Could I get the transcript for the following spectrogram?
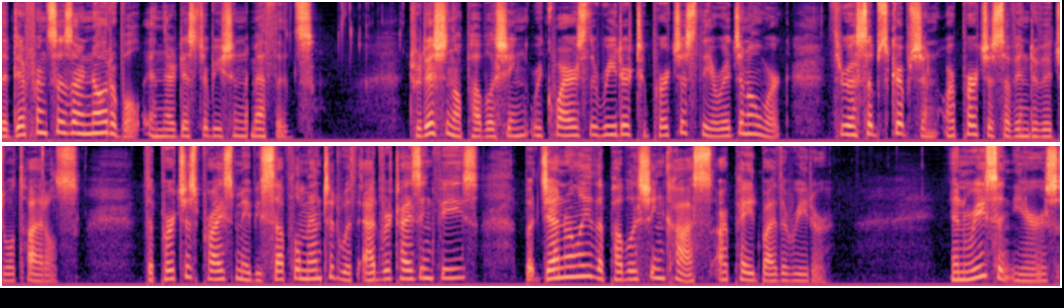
the differences are notable in their distribution methods. Traditional publishing requires the reader to purchase the original work through a subscription or purchase of individual titles. The purchase price may be supplemented with advertising fees, but generally the publishing costs are paid by the reader. In recent years,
